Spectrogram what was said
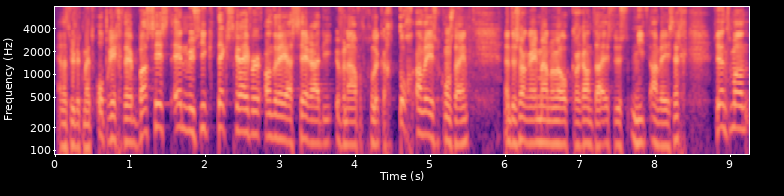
En natuurlijk met oprichter, bassist en muziektekstschrijver Andrea Serra, die vanavond gelukkig toch aanwezig kon zijn. En de zanger Emmanuel Caranta is dus niet aanwezig. Gentlemen,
